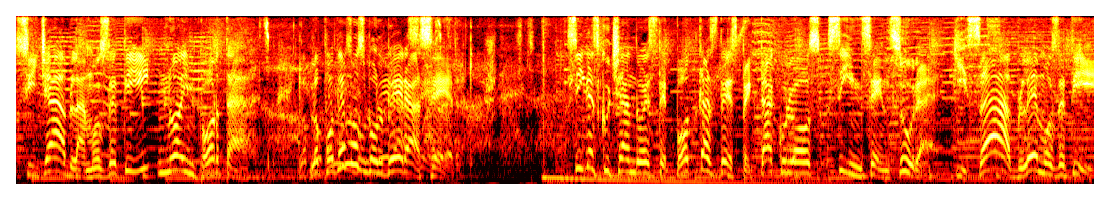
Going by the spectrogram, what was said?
Si ya hablamos de ti, no importa. Lo podemos volver a hacer. Sigue escuchando este podcast de espectáculos sin censura. Quizá hablemos de ti.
